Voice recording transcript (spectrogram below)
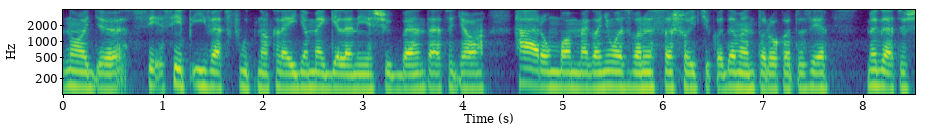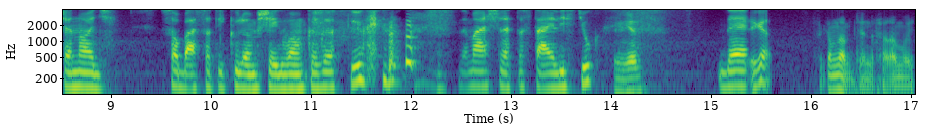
nagy, szép ívet futnak le így a megjelenésükben, tehát hogy a háromban meg a nyolcban összehasonlítjuk a dementorokat, azért meglehetősen nagy szabászati különbség van közöttük, de más lett a stylistjuk, Igen. de igen. Szerintem nem tűnne fel amúgy.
